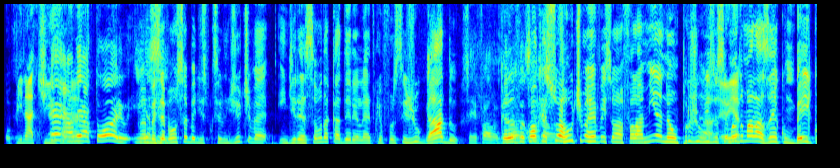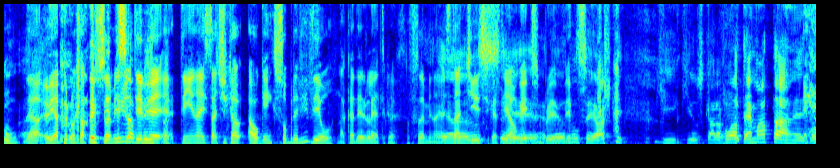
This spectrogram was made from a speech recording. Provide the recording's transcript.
Opinativo, é né? aleatório. E, Mas assim, é bom saber disso, porque se um dia eu estiver em direção da cadeira electrica e for ser julgado, Você fala, cara falar, qual que é a sua última refeição? Ela fala, a minha não. Pro juiz, Não, você eu manda ia- uma lasanha com bacon. Não, eu ia perguntar pro que Sami se teve. é, Tem na estatística alguém que sobreviveu na cadeira elétrica. Sami, na É, eu estatística, não tem sei, alguém que Eu sobreviveu? não sei, eu acho que, que, que os caras vão até matar, né? Então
